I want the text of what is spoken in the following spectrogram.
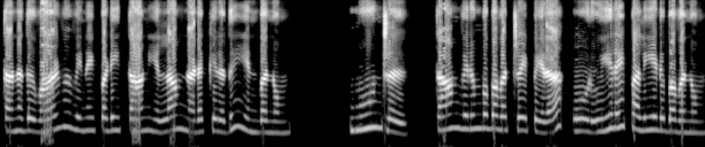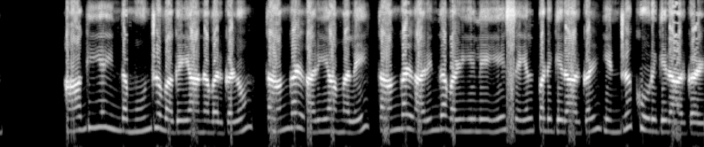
தனது வாழ்வு வினைப்படி தான் எல்லாம் நடக்கிறது என்பனும். மூன்று தாம் விரும்புபவற்றை பெற ஓர் உயிரை பலியிடுபவனும். ஆகிய இந்த மூன்று வகையானவர்களும் தாங்கள் அறியாமலே தாங்கள் அறிந்த வழியிலேயே செயல்படுகிறார்கள் என்று கூறுகிறார்கள்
